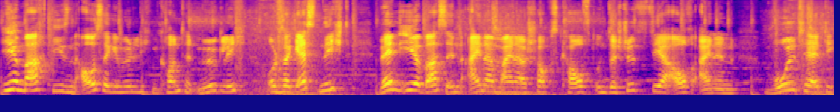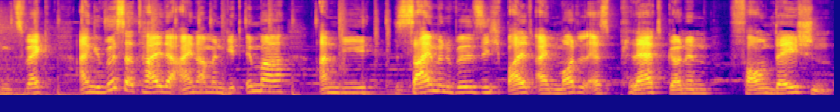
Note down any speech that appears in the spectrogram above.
Ihr macht diesen außergewöhnlichen Content möglich und vergesst nicht, wenn ihr was in einer meiner Shops kauft, unterstützt ihr auch einen wohltätigen Zweck. Ein gewisser Teil der Einnahmen geht immer an die Simon will sich bald ein Model S Plaid gönnen Foundation.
